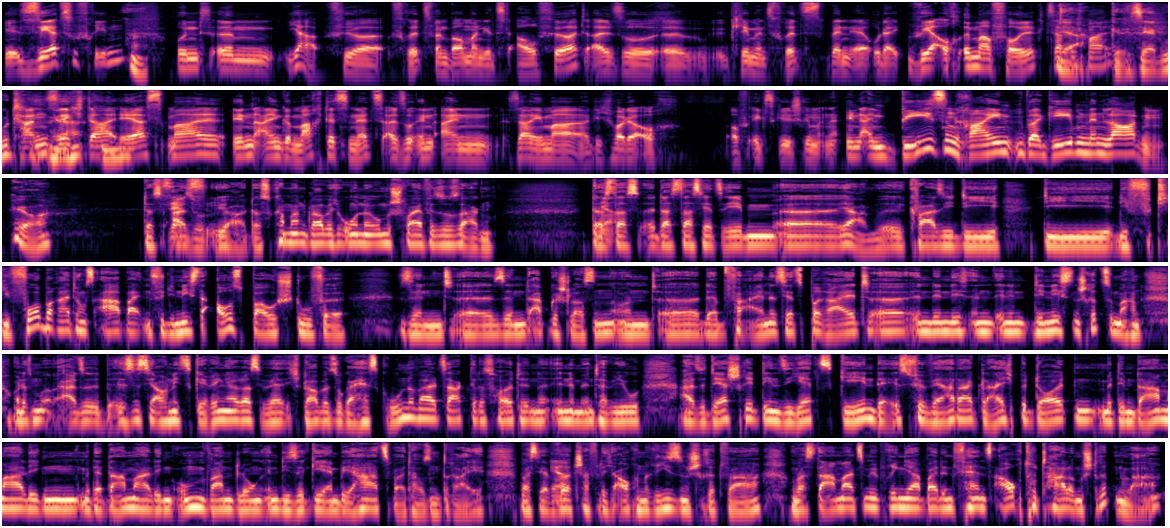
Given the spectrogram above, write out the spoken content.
Sehr zufrieden. Hm. Und ähm, ja, für Fritz, wenn Baumann jetzt aufhört, also äh, Clemens Fritz, wenn er oder wer auch immer folgt, sag ja, ich mal, sehr gut. kann ja. sich da mhm. erstmal in ein gemachtes Netz, also in ein, sag ich mal, hatte ich heute auch auf X geschrieben, in einen besenrein übergebenen Laden. Ja. Das, also, ja, das kann man, glaube ich, ohne Umschweife so sagen dass ja. das, dass das jetzt eben äh, ja quasi die die die die Vorbereitungsarbeiten für die nächste Ausbaustufe sind äh, sind abgeschlossen und äh, der Verein ist jetzt bereit äh, in den in, in den nächsten Schritt zu machen und es also es ist ja auch nichts Geringeres. Ich glaube sogar Hess Grunewald sagte das heute in, in einem Interview. Also der Schritt, den sie jetzt gehen, der ist für Werder gleichbedeutend mit dem damaligen mit der damaligen Umwandlung in diese GmbH 2003, was ja, ja. wirtschaftlich auch ein riesen Riesenschritt war und was damals im Übrigen ja bei den Fans auch total umstritten war.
